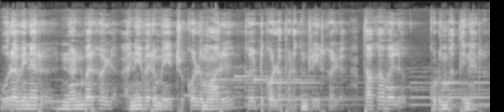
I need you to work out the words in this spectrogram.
உறவினர் நண்பர்கள் அனைவரும் ஏற்றுக்கொள்ளுமாறு கேட்டுக்கொள்ளப்படுகின்றீர்கள். தகவல் குடும்பத்தினர்.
